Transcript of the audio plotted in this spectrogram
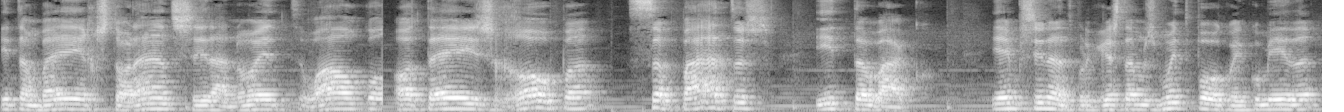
e também restaurantes, sair à noite, o álcool, hotéis, roupa, sapatos e tabaco. E é impressionante porque gastamos muito pouco em comida,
